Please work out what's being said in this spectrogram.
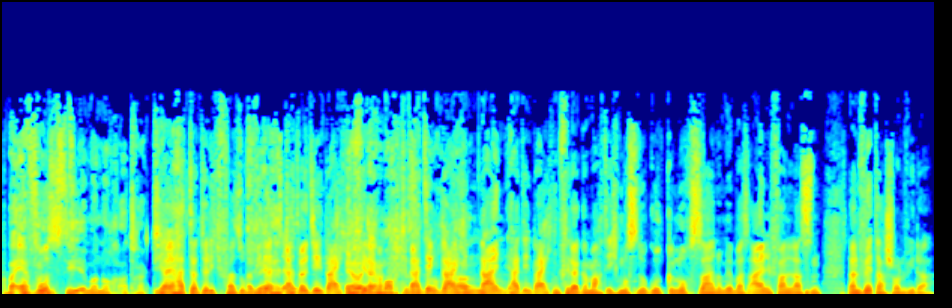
Aber er bewusst. sie immer noch attraktiv. Ja, er hat natürlich versucht, Also wieder, er er, hätte- hat den gleichen er- Fehler er gemacht. Er hat den noch, gleichen, ja. nein, er hat den gleichen Fehler gemacht. Ich muss nur gut genug sein und mir was einfallen lassen, dann wird er schon wieder.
